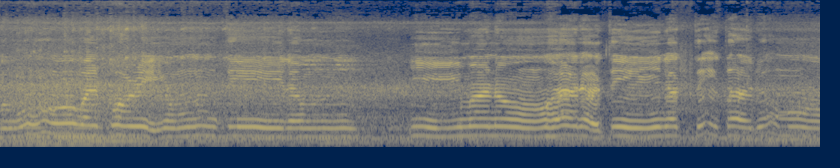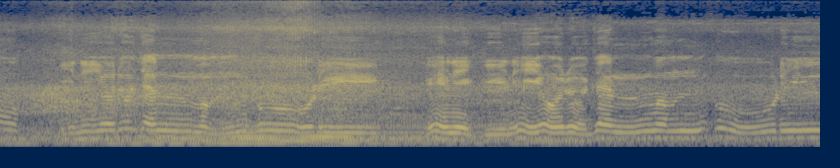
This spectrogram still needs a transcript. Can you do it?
തൂവൽ പൊഴിയും തീരം. ഈ മനോഹര തീരത്ത് തരുമോ? ഇനിയൊരു ജന്മം കൂടി എനിക്കിനിയൊരു ജന്മം കൂടി.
